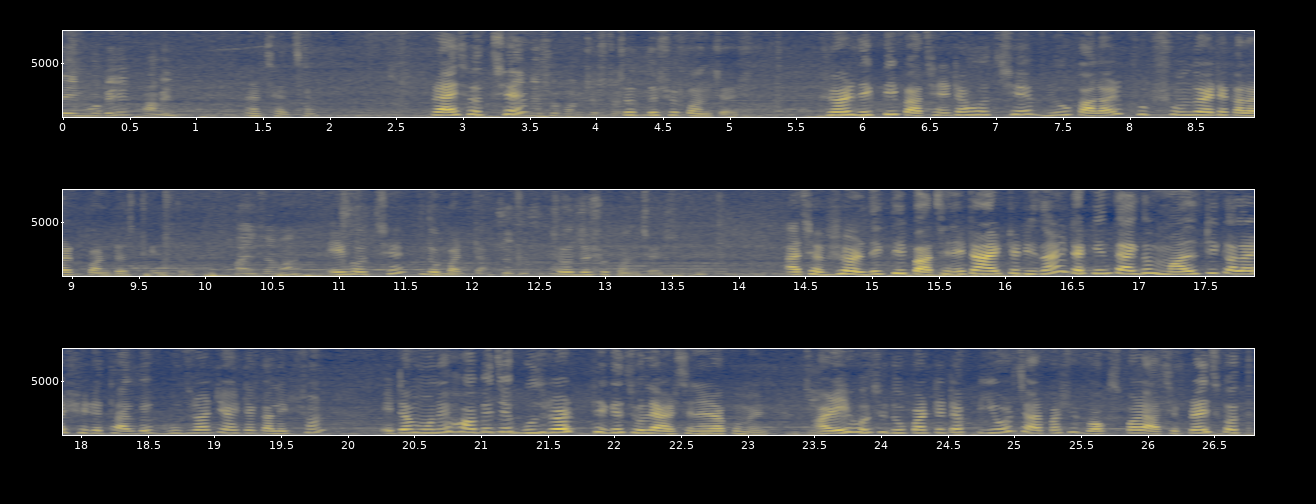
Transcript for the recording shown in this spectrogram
সেম হবে পাবেন। আচ্ছা আচ্ছা। প্রাইস হচ্ছে 1450 টাকা। চোদ্দোশো পঞ্চাশ। ভিউয়ার্স দেখতেই পাচ্ছেন এটা হচ্ছে ব্লু কালার খুব সুন্দর একটা কালার কন্ট্রাস্ট কিন্তু। এই হচ্ছে দোপাট্টা 1450 চোদ্দোশো পঞ্চাশ। আচ্ছা ভিউয়ার দেখতেই পাচ্ছেন এটা আরেকটা ডিজাইন এটা কিন্তু একদম মাল্টি কালার শেডে থাকবে গুজরাটি একটা কালেকশন এটা মনে হবে যে গুজরাট থেকে চলে আসছেন এরকমের। আর এই হচ্ছে দোপাট্টাটা পিওর চারপাশে বক্স করা আছে। প্রাইস কত?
